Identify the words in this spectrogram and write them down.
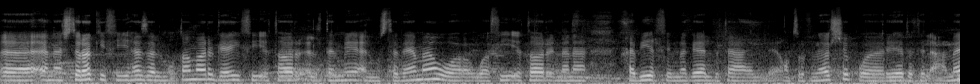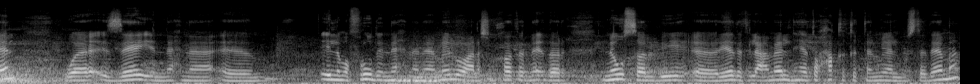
أنا اشتراكي في هذا المؤتمر جاي في إطار التنمية المستدامة وفي إطار إن أنا خبير في المجال بتاع ال entrepreneurship وريادة الأعمال وإزاي إن إحنا إيه اللي المفروض ان إحنا نعمله علشان خاطر نقدر نوصل بريادة الأعمال إن هي تحقق التنمية المستدامة.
